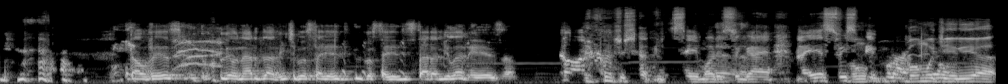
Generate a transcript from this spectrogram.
Talvez Leonardo da Vinci gostaria, gostaria de estar a milanesa. Não, já não sei, Maurício é. Gaia. Aí é sua especulação. Como, como, diria,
